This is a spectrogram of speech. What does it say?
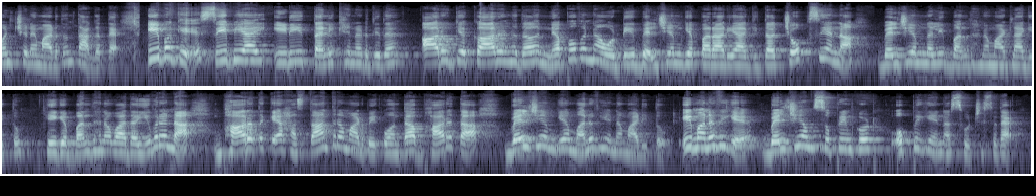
ವಂಚನೆ ಮಾಡಿದಂತಾಗತ್ತೆ. ಈ ಬಗ್ಗೆ ಸಿಬಿಐ ಇಡಿ ತನಿಖೆ ನಡೆದಿದೆ. ಆರೋಗ್ಯ ಕಾರಣದ ನೆಪವನ್ನ ಒಡ್ಡಿ ಬೆಲ್ಜಿಯಂಗೆ ಪರಾರಿಯಾಗಿದ್ದ ಚೋಕ್ಸಿಯನ್ನ ಬೆಲ್ಜಿಯಂನಲ್ಲಿ ಬಂಧನ ಮಾಡಲಾಗಿತ್ತು. ಹೀಗೆ ಬಂಧನವಾದ ಇವರನ್ನ ಭಾರತಕ್ಕೆ ಹಸ್ತಾಂತರ ಮಾಡಬೇಕು ಅಂತ ಭಾರತ ಬೆಲ್ಜಿಯಂಗೆ ಮನವಿಯನ್ನ ಮಾಡಿತ್ತು. ಈ ಮನವಿಗೆ ಬೆಲ್ಜಿಯಂ ಸುಪ್ರೀಂ ಕೋರ್ಟ್ ಒಪ್ಪಿಗೆಯನ್ನ ಸೂಚಿಸಿದೆ.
